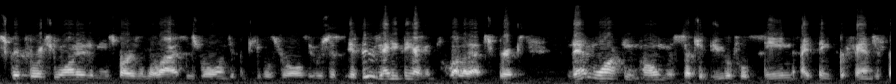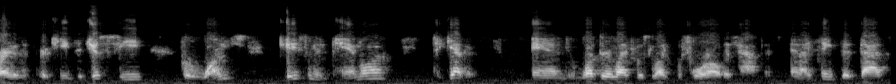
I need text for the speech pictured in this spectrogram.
script for what you wanted. I mean, as far as like Elias's role and different people's roles, it was just if there was anything I can pull out of that script, them walking home was such a beautiful scene. I think for fans of Friday the Thirteenth to just see for once Jason and Pamela together and what their life was like before all this happened. And I think that that's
